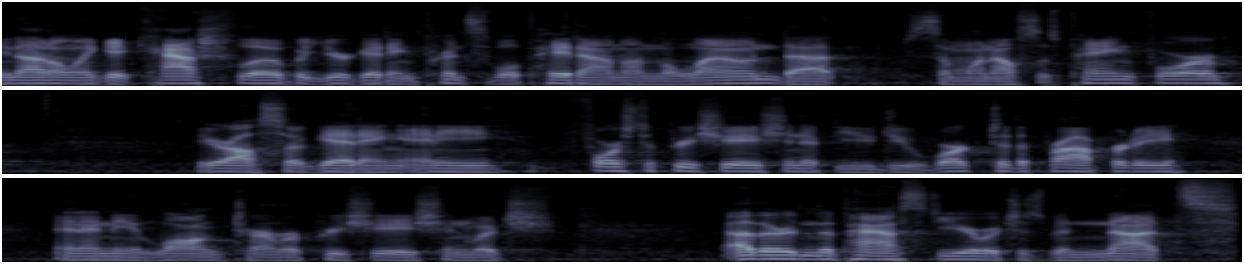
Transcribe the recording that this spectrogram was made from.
You not only get cash flow, but you're getting principal paydown on the loan that someone else is paying for. You're also getting any forced appreciation if you do work to the property, and any long-term appreciation, which, other than the past year, which has been nuts,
